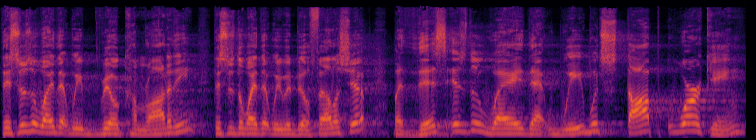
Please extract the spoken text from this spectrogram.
This is the way that we build camaraderie. This is the way that we would build fellowship. But this is the way that we would stop working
